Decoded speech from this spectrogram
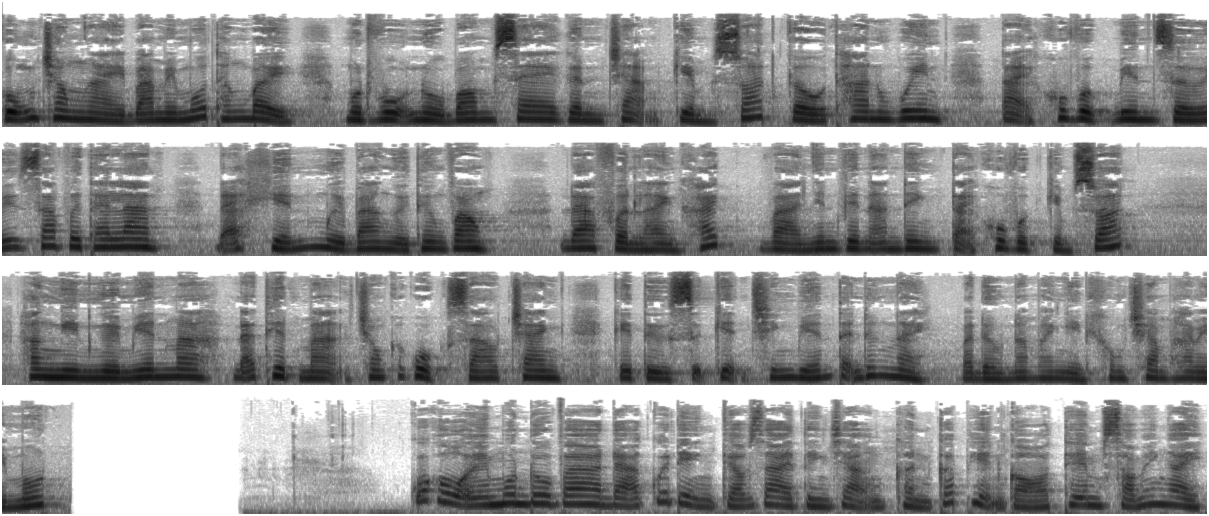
Cũng trong ngày 31 tháng 7, một vụ nổ bom xe gần trạm kiểm soát cầu Than Win tại khu vực biên giới giáp với Thái Lan đã khiến 13 người thương vong, đa phần là hành khách và nhân viên an ninh tại khu vực kiểm soát. Hàng nghìn người Myanmar đã thiệt mạng trong các cuộc giao tranh kể từ sự kiện chính biến tại nước này vào đầu năm 2021. Quốc hội Moldova đã quyết định kéo dài tình trạng khẩn cấp hiện có thêm 60 ngày,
